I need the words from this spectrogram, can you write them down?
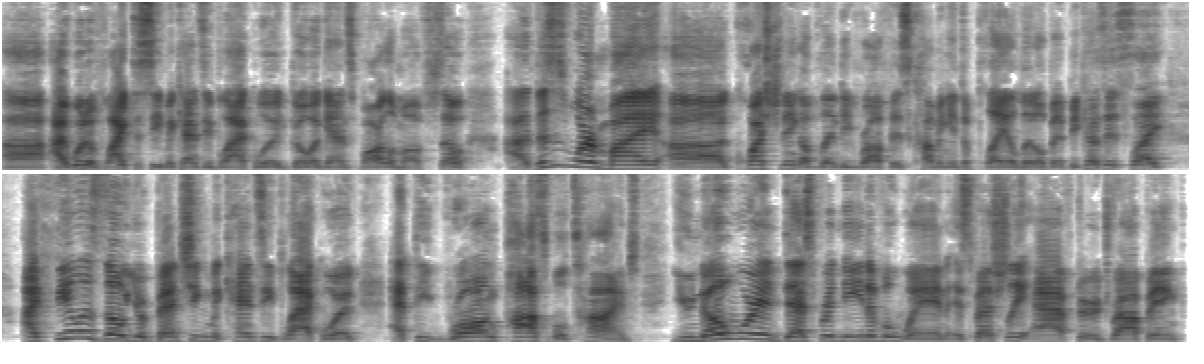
uh, I would have liked to see Mackenzie Blackwood go against Varlamov. So uh, this is where my uh, questioning of Lindy Ruff is coming into play a little bit because it's like I feel as though you're benching Mackenzie Blackwood at the wrong possible times. You know we're in desperate need of a win, especially after dropping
